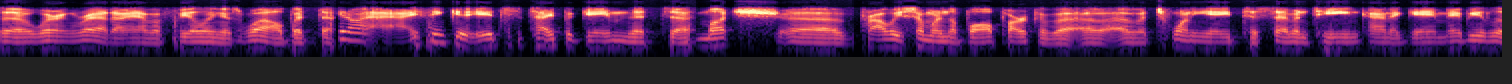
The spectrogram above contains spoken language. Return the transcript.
uh, wearing red. I have a feeling as well. But uh, you know, I, I think it's the type of game that uh, much uh, probably somewhere in the ballpark of a of a 28 to 17 kind of game, maybe a little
